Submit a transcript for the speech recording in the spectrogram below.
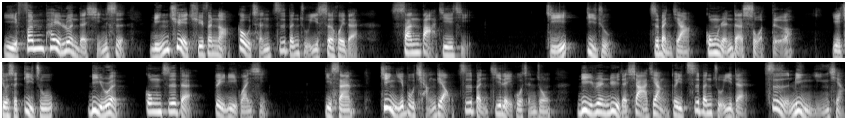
以分配论的形式明确区分了构成资本主义社会的三大阶级，即地主、资本家、工人的所得，也就是地租、利润、工资的对立关系。第三，进一步强调资本积累过程中利润率的下降对资本主义的致命影响。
